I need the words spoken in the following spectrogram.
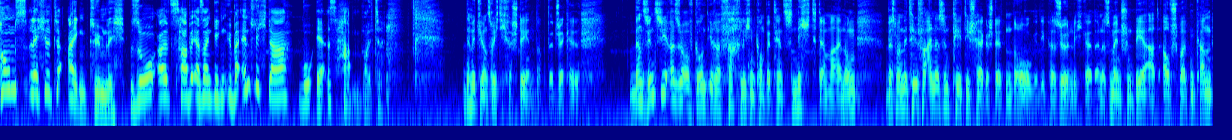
Holmes lächelte eigentümlich, so als habe er sein Gegenüber endlich da, wo er es haben wollte. Damit wir uns richtig verstehen, Dr. Jekyll, dann sind Sie also aufgrund Ihrer fachlichen Kompetenz nicht der Meinung, dass man mit Hilfe einer synthetisch hergestellten Droge die Persönlichkeit eines Menschen derart aufspalten kann,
